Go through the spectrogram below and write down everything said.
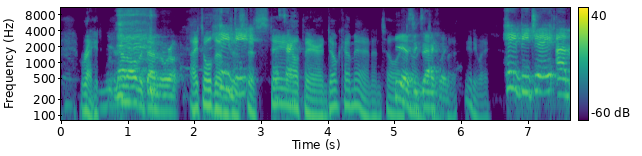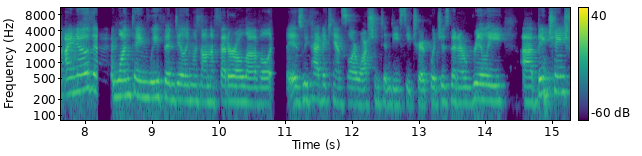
right. Not all the time in the world. I told them hey, just B- to stay out there and don't come in until. Yes, exactly. To, anyway. Hey, BJ. Um, I know that one thing we've been dealing with on the federal level is we've had to cancel our Washington D.C. trip, which has been a really uh, big change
